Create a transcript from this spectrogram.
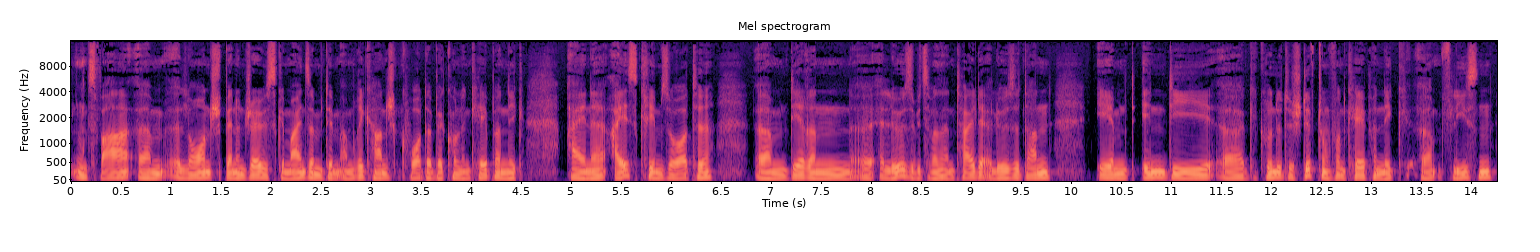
Und zwar ähm, launch Ben Jerry's gemeinsam mit dem amerikanischen Quarterback Colin Kaepernick eine Eiscremesorte, ähm, deren äh, Erlöse beziehungsweise ein Teil der Erlöse dann eben in die äh, gegründete Stiftung von Kaepernick äh, fließen,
